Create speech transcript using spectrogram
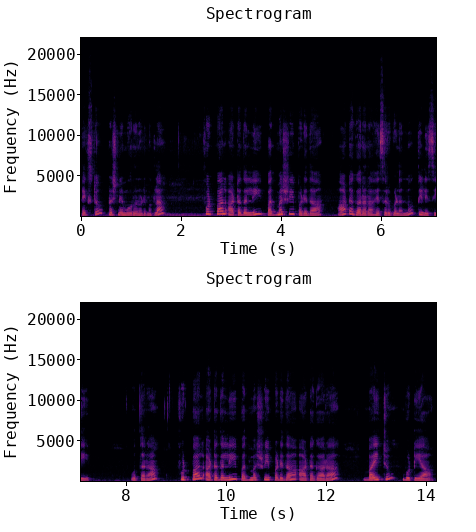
Next ಪ್ರಶ್ನೆ ಮೂರು ನೋಡಿ ಮಕ್ಕಳ. ಫುಟ್ಬಾಲ್ ಆಟದಲ್ಲಿ ಪದ್ಮಶ್ರೀ ಪಡೆದ ಆಟಗಾರರ ಹೆಸರುಗಳನ್ನು ತಿಳಿಸಿ. ಉತ್ತರ, ಫುಟ್ಬಾಲ್ ಆಟದಲ್ಲಿ ಪದ್ಮಶ್ರೀ ಪಡೆದ ಆಟಗಾರ ಬೈಚುಂಗ್ ಬುಟಿಯಾ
